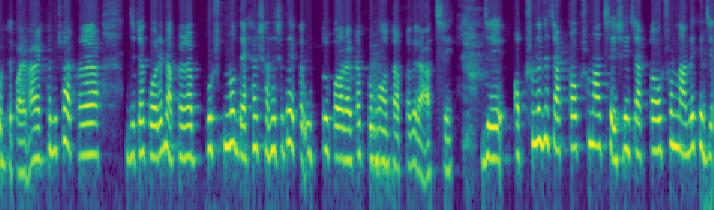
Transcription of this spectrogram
করতে পারেন। আর একটা বিষয় আপনারা যেটা করেন আপনারা প্রশ্ন দেখার সাথে, সাথে একটা উত্তর করার একটা প্রবণতা আপনাদের আছে। যে অপশনে যে চারটা অপশন আছে সেই চারটা অপশন না দেখে যে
